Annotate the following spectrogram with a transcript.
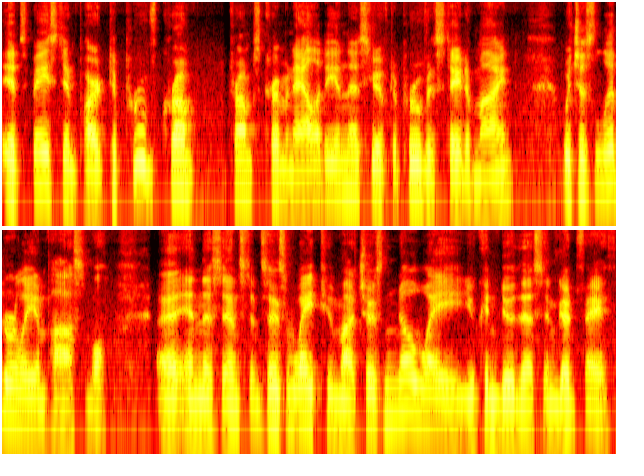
it's based in part to prove Trump, Trump's criminality in this. You have to prove his state of mind which is literally impossible uh, in this instance. There's way too much. There's no way you can do this in good faith.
